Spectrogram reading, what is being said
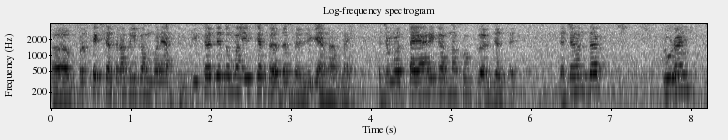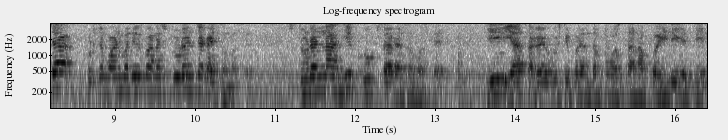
प्रत्येक क्षेत्रातील कंपन्या असतील तिथं ते तुम्हाला इतक्या सहजासहजी घेणार नाही. त्याच्यामुळे तयारी करणं खूप गरजेचं आहे. त्याच्यानंतर स्टुडंटच्या पुढच्या पॉईंटमध्ये पाहणं स्टुडंटच्या काय समस्या आहेत. स्टुडंटना ही खूप साऱ्या समस्या आहेत की या सगळ्या गोष्टीपर्यंत पोहोचताना पहिली येते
